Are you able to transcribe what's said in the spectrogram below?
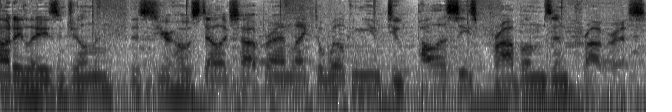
Howdy, ladies and gentlemen. This is your host, Alex Hopper. I'd like to welcome you to Policies, Problems, and Progress.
